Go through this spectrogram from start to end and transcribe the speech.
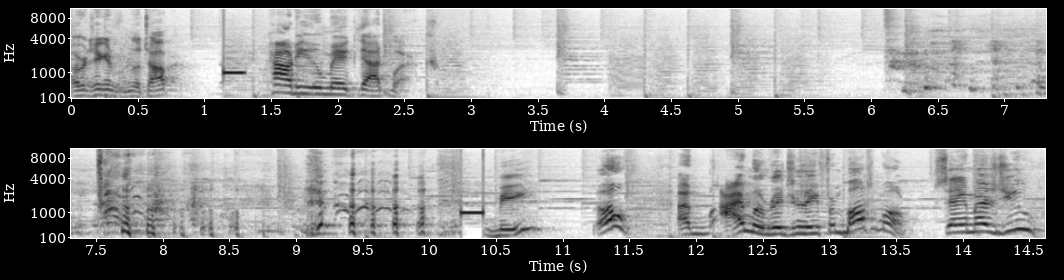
Overtaken from the top? How do you make that work? Me? Oh, I'm, I'm originally from Baltimore, same as you.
